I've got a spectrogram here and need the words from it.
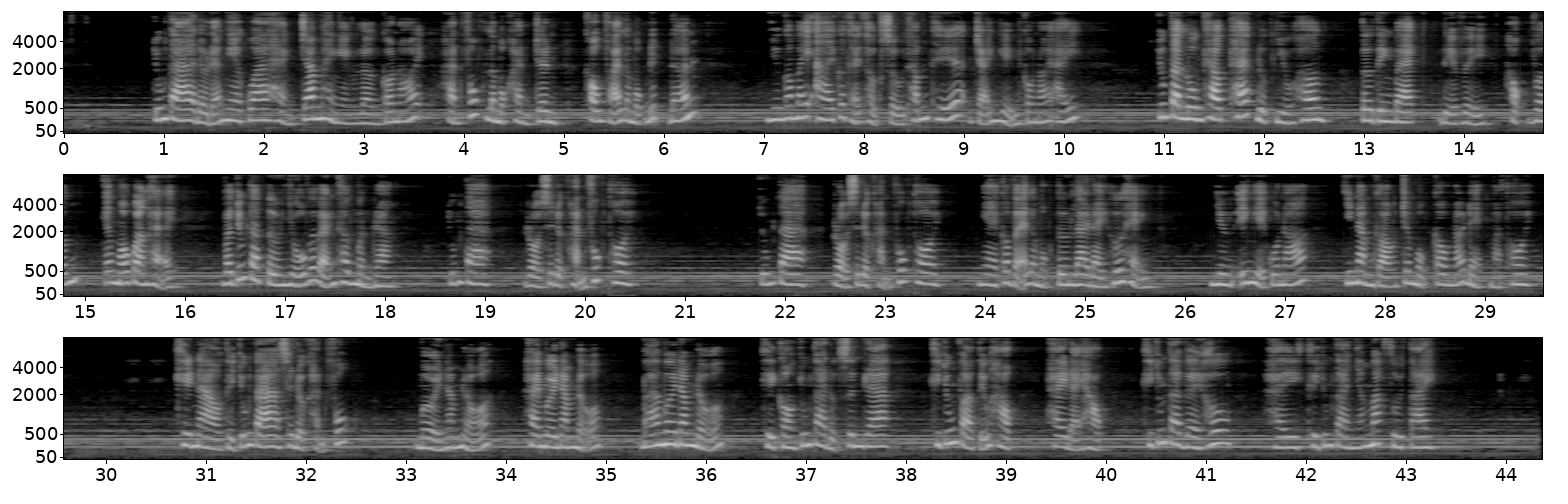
Chúng ta đều đã nghe qua hàng trăm hàng ngàn lần câu nói hạnh phúc là một hành trình, không phải là một đích đến. Nhưng có mấy ai có thể thật sự thấm thía trải nghiệm câu nói ấy? Chúng ta luôn khao khát được nhiều hơn, từ tiền bạc, địa vị, học vấn, các mối quan hệ. Và chúng ta tự nhủ với bản thân mình rằng chúng ta rồi sẽ được hạnh phúc thôi chúng ta rồi sẽ được hạnh phúc thôi nghe có vẻ là một tương lai đầy hứa hẹn nhưng ý nghĩa của nó chỉ nằm gọn trong một câu nói đẹp mà thôi khi nào thì chúng ta sẽ được hạnh phúc 10 năm nữa 20 năm nữa 30 năm nữa khi con chúng ta được sinh ra khi chúng vào tiểu học hay đại học khi chúng ta về hưu hay khi chúng ta nhắm mắt xuôi tay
